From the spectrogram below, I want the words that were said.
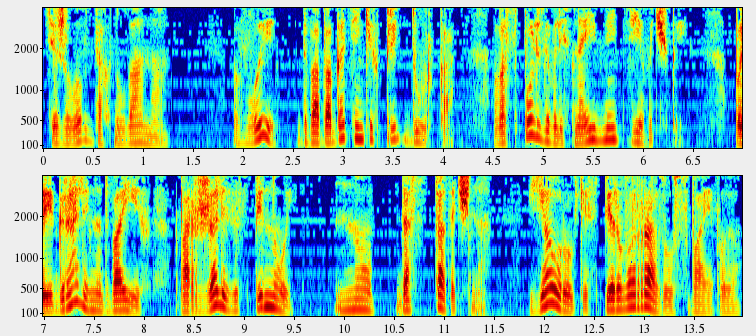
тяжело вздохнула она. Вы, два богатеньких придурка, воспользовались наивной девочкой, поиграли на двоих, поржали за спиной, но достаточно. Я уроки с первого раза усваиваю.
